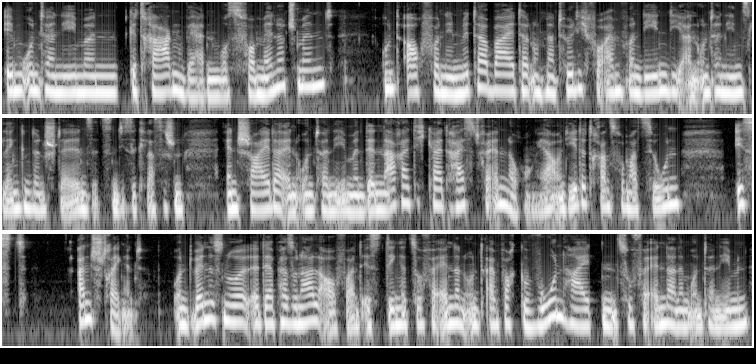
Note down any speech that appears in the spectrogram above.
im Unternehmen getragen werden muss vom Management und auch von den Mitarbeitern und natürlich vor allem von denen, die an unternehmenslenkenden Stellen sitzen, diese klassischen Entscheider in Unternehmen. Denn Nachhaltigkeit heißt Veränderung, ja, und jede Transformation ist anstrengend. Und wenn es nur der Personalaufwand ist, Dinge zu verändern und einfach Gewohnheiten zu verändern im Unternehmen,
